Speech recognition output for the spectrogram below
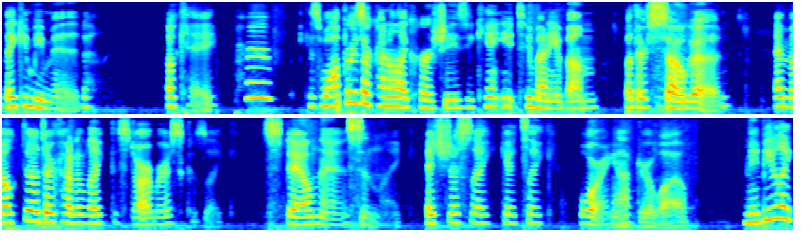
they can be mid. Okay. Because Whoppers are kind of like Hershey's. You can't eat too many of them, but they're so Mhm. good. And Milk Duds are kind of like the Starburst because like staleness and like it's just like gets like boring after a while. Maybe like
